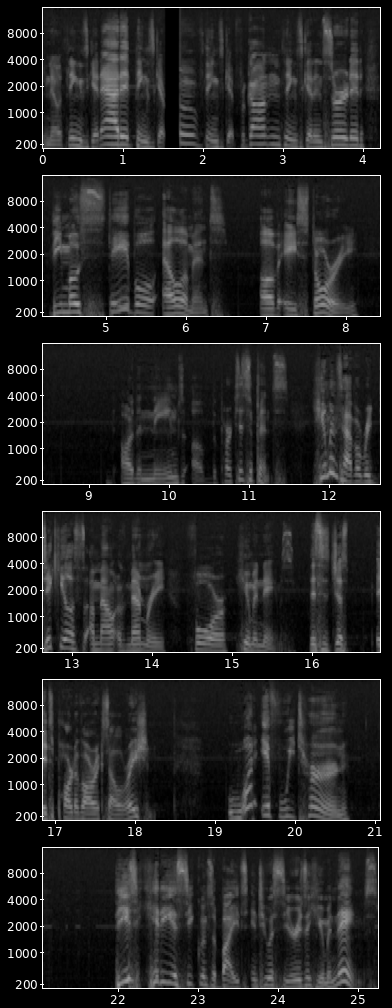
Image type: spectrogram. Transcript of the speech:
You know, things get added, things get removed, things get forgotten, things get inserted. The most stable element of a story are the names of the participants. Humans have a ridiculous amount of memory for human names. This is just, it's part of our acceleration. What if we turn these hideous sequence of bytes into a series of human names?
